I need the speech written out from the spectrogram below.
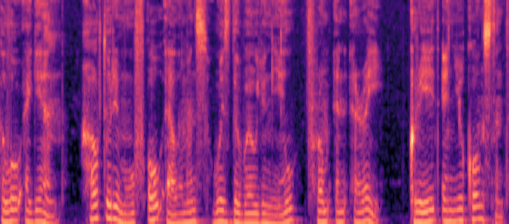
Hello again. How to remove all elements with the value nil from an array. Create a new constant.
